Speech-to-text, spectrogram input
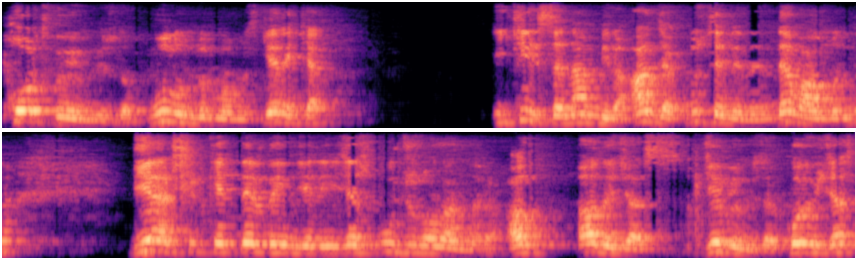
portföyümüzde bulundurmamız gereken iki hisseden biri. Ancak bu senenin devamında diğer şirketleri de inceleyeceğiz. Ucuz olanları al, alacağız, cebimize koyacağız.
